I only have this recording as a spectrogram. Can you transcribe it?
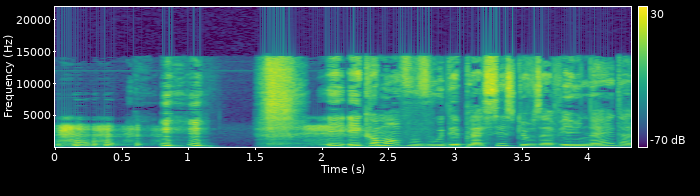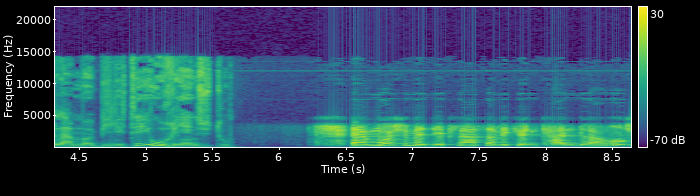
et, et, comment vous vous déplacez? Est-ce que vous avez une aide à la mobilité ou rien du tout? Euh, moi, je me déplace avec une canne blanche.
